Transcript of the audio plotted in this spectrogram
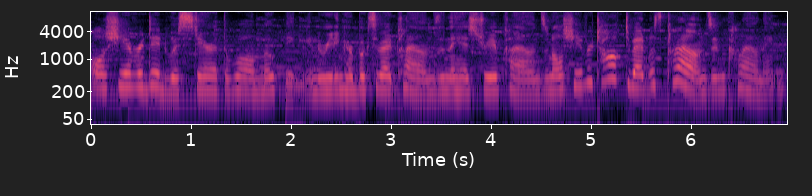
All she ever did was stare at the wall moping and reading her books about clowns and the history of clowns, and all she ever talked about was clowns and clowning.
